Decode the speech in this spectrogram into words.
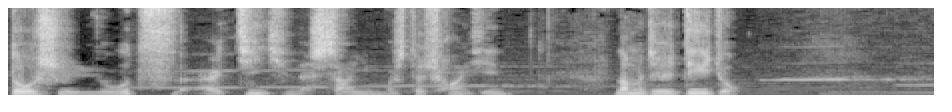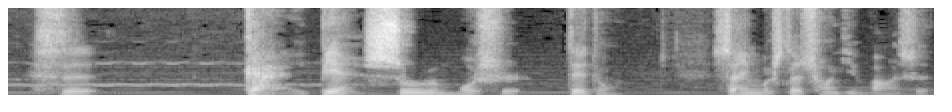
都是如此而进行的商业模式的创新。那么这是第一种，是改变收入模式这种商业模式的创新方式。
